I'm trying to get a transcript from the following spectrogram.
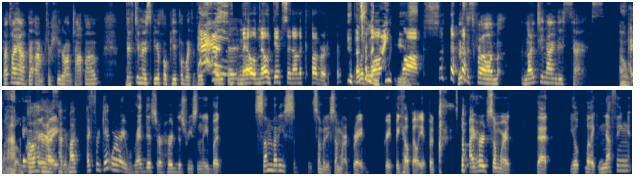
That's why I have the um, computer on top of 50 most beautiful people with this yes! Mel Mel Gibson on the cover. That's from the 90s. Locks. this is from 1996. Oh wow! I, oh yes, I, my... I forget where I read this or heard this recently, but somebody, somebody somewhere, great, great, big help, Elliot. But I heard somewhere that you'll like nothing,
